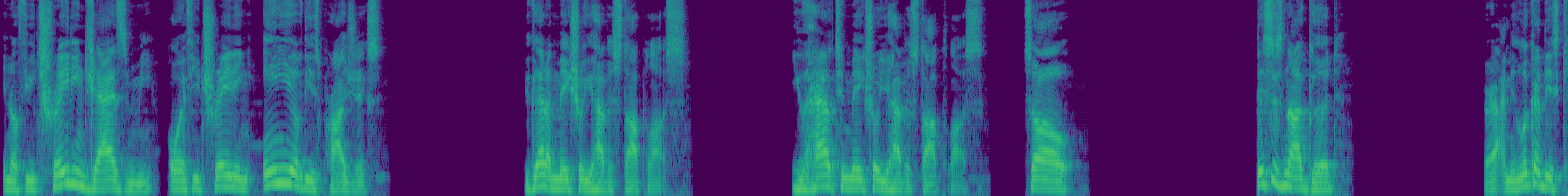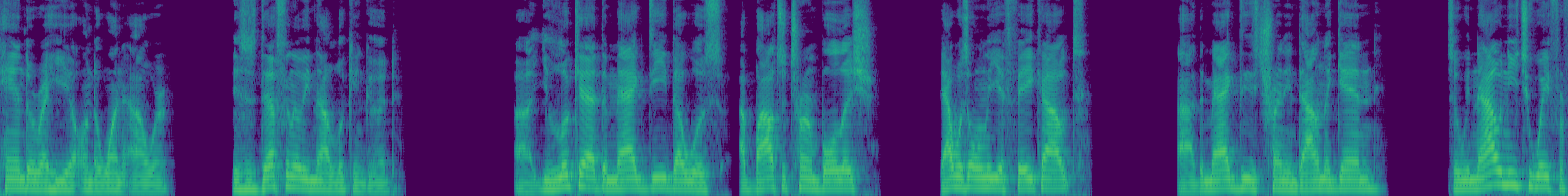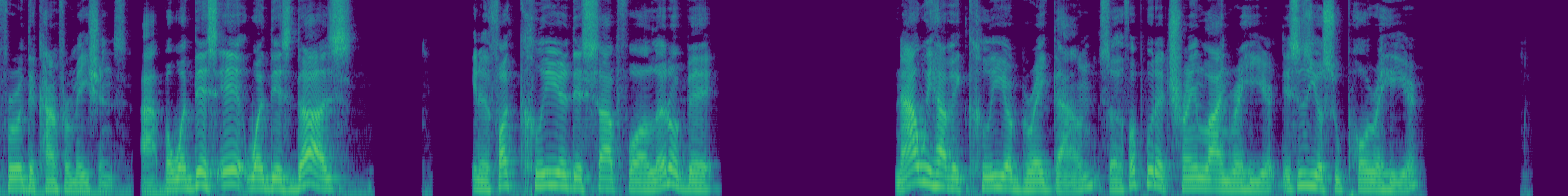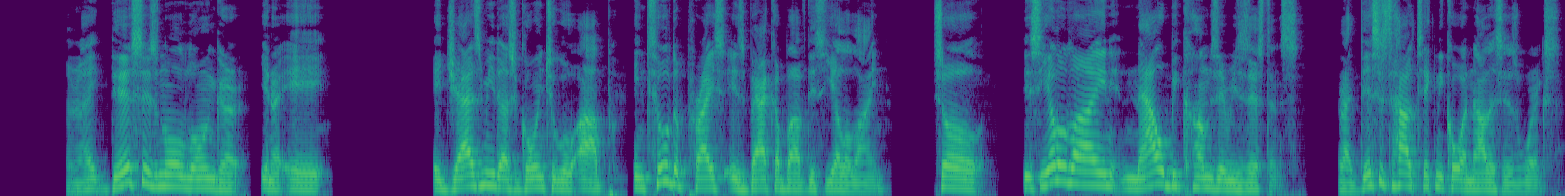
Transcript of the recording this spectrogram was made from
you know if you're trading Jasmy or if you're trading any of these projects you got to make sure you have a stop loss. You have to make sure you have a stop loss. So this is not good all right i mean look at this candle right here on the one hour this is definitely not looking good. Uh, you look at the MACD that was about to turn bullish. That was only a fake out. Uh, the MACD is trending down again. So we now need to wait for further confirmations. Uh, but what this is, what this does, you know, if I clear this up for a little bit, now we have a clear breakdown. So if I put a trend line right here, this is your support right here. All right. This is no longer, you know, a a Jasmy that's going to go up until the price is back above this yellow line. So this yellow line now becomes a resistance. Right. This is how technical analysis works.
